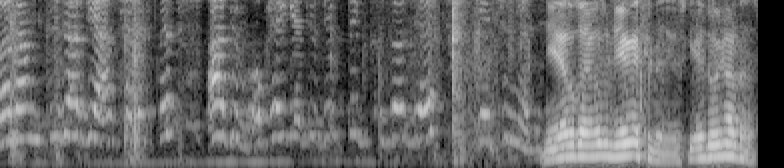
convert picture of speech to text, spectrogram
Babam kızar diye arkadaşlar. Abim okey getirecekti. Kızar diye getirmedi. Niye kızım kızım niye getirmediniz ki? Evde oynardınız.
